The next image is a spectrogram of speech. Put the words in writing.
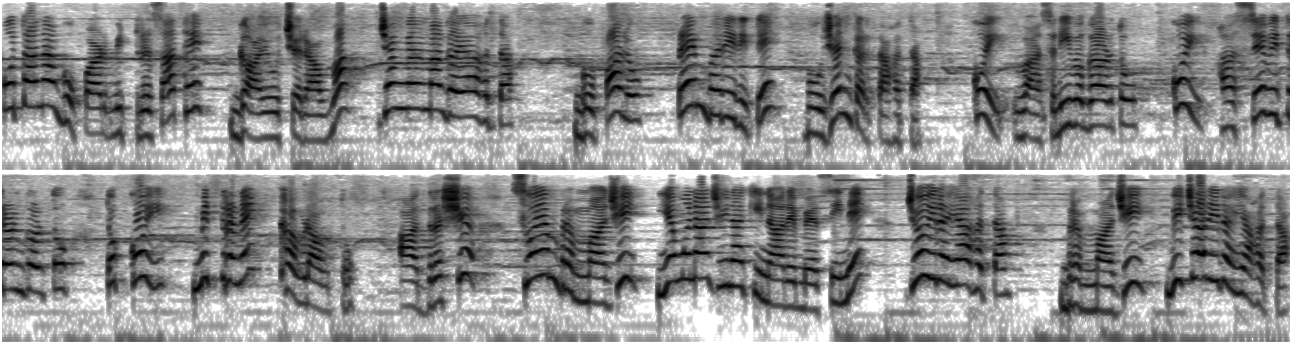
પોતાના ગોપાળ મિત્ર સાથે ગાયો ચરાવવા જંગલમાં ગયા હતા. ગોપાલો પ્રેમભરી રીતે ભોજન કરતા હતા. કોઈ વાંસળી વગાડતો, કોઈ હાસ્ય વિતરણ કરતો, તો કોઈ મિત્રને ખવડાવતો. આ દ્રશ્ય સ્વયં બ્રહ્માજી યમુનાજીના કિનારે બેસીને જોઈ રહ્યા હતા. બ્રહ્માજી વિચારી રહ્યા હતા,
